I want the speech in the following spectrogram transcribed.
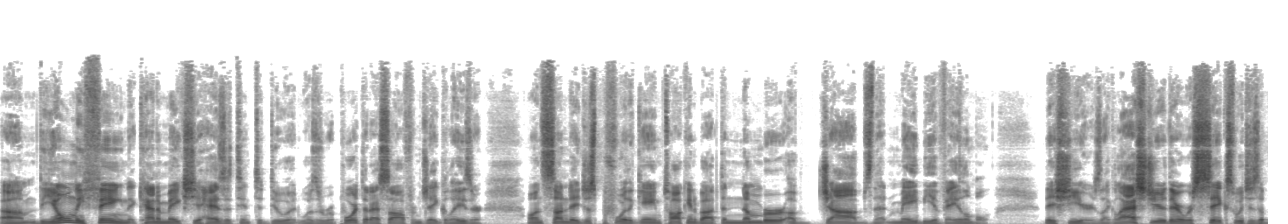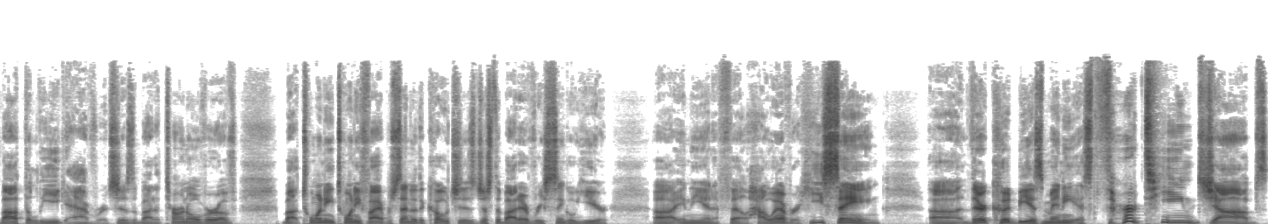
Um, the only thing that kind of makes you hesitant to do it was a report that I saw from Jay Glazer on Sunday just before the game talking about the number of jobs that may be available this year. It's like last year there were six, which is about the league average. There's about a turnover of about 20, 25% of the coaches just about every single year uh, in the NFL. However, he's saying uh, there could be as many as 13 jobs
